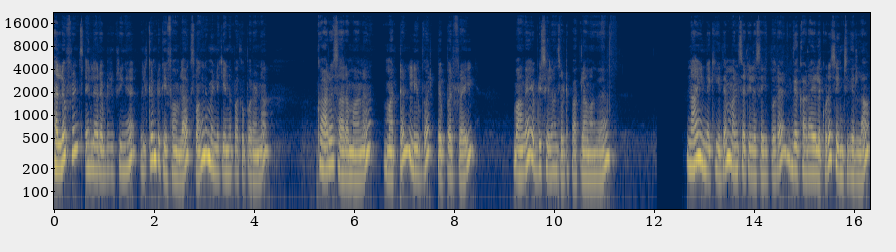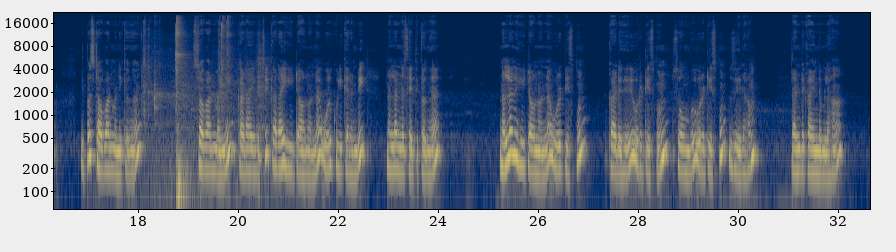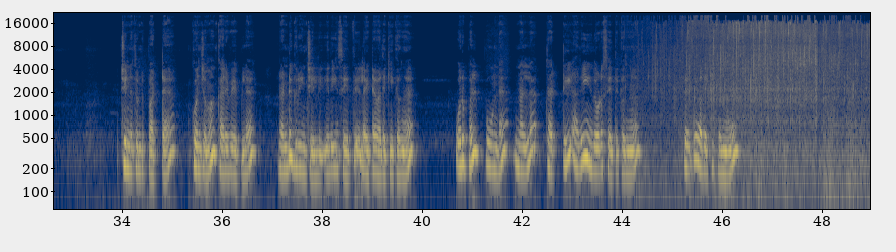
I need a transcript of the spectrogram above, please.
Hello friends எல்லோரும் எப்படி இருக்கிறீங்க? வெல்கம் டு கிஃபாம் விளாக்ஸ் வாங்க நம்ம இன்றைக்கி என்ன பார்க்க போகிறோன்னா காரசாரமான மட்டன் லிவர் பெப்பர் ஃப்ரை வாங்க எப்படி செய்யலாம்னு சொல்லிட்டு பார்க்கலாம் வாங்க. நான் இன்றைக்கி இதை மண் சட்டியில் செய்ய போகிறேன் இங்கே கடாயில் கூட செஞ்சுக்கிடலாம். இப்போ ஸ்டவ் ஆன் பண்ணிக்கோங்க. ஸ்டவ் ஆன் பண்ணி கடாயை வச்சு கடாய் ஹீட் ஆனோடனே ஒரு குழிக்கரண்டி நல்லெண்ணெய் சேர்த்துக்கோங்க. நல்லெண்ணெய் ஹீட் ஆனோடனே ஒரு டீஸ்பூன் கடுகு ஒரு டீஸ்பூன் சோம்பு ஒரு டீஸ்பூன் ஜீரகம் ரெண்டு காய்ந்த மிளகாய் சின்ன துண்டு பட்டை கொஞ்சமாக கறிவேப்பிலை ரெண்டு க்ரீன் சில்லி இதையும் சேர்த்து லைட்டாக வதக்கிக்கோங்க. ஒரு பல் பூண்டை நல்லா தட்டி அதையும் இதோடு சேர்த்துக்கோங்க. சேர்த்து வதக்கிக்கோங்க.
